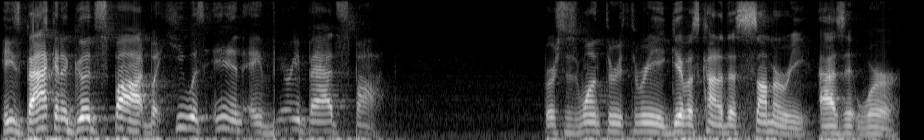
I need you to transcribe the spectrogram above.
He's back in a good spot, but he was in a very bad spot. Verses 1 through 3 give us kind of the summary, as it were.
